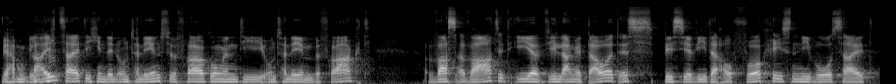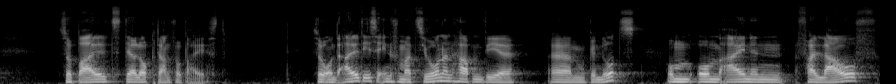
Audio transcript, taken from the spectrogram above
Wir haben mhm. gleichzeitig mhm. in den Unternehmensbefragungen die Unternehmen befragt, was erwartet ihr, wie lange dauert es, bis ihr wieder auf Vorkrisenniveau seid, sobald der Lockdown vorbei ist. So, und all diese Informationen haben wir ähm, genutzt, um, um einen Verlauf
